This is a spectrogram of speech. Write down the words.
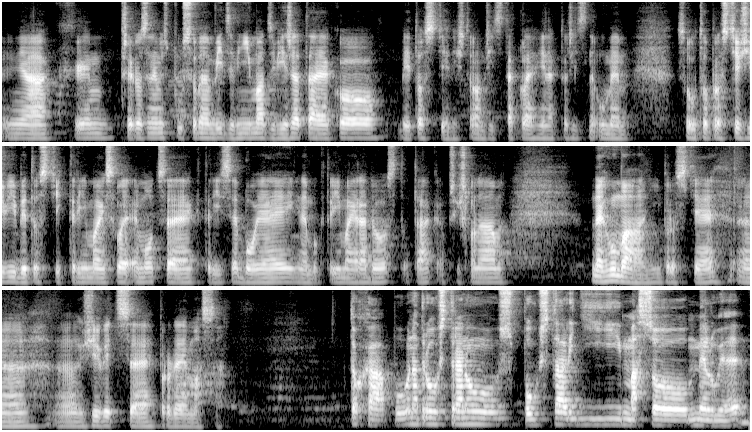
uh, nějakým přirozeným způsobem víc vnímat zvířata jako bytosti, když to mám říct takhle, jinak to říct neumím. Jsou to prostě živí bytosti, které mají svoje emoce, které se bojejí nebo které mají radost a tak. A přišlo nám nehumální prostě živit se prodejem masa to chápu. Na druhou stranu spousta lidí maso miluje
